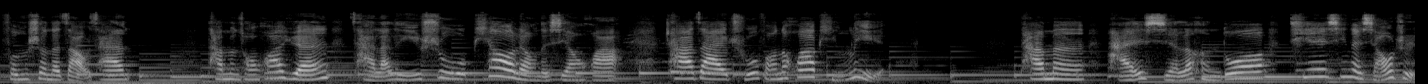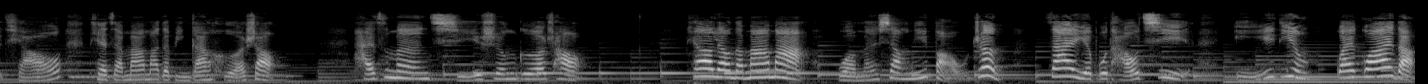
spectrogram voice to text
丰盛的早餐。他们从花园采来了一束漂亮的鲜花，插在厨房的花瓶里。他们还写了很多贴心的小纸条，贴在妈妈的饼干盒上。孩子们齐声歌唱：“漂亮的妈妈，我们向你保证。”再也不淘气，一定乖乖的；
